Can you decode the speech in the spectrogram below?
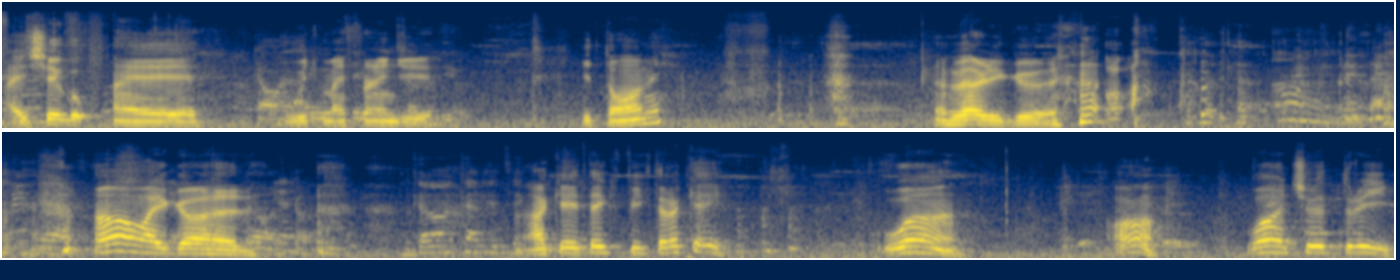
Aí chego é, Come on, with I will my take friend picture with you. Itome. Very good. oh my god. Come on, come on. Come on, can you take Okay, take picture. Okay. One. Oh. One, two, three.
